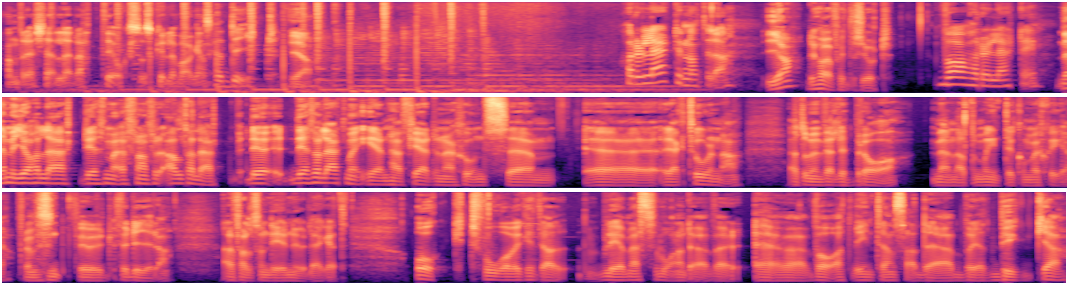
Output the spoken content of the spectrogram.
andra källor att det också skulle vara ganska dyrt. Ja. Har du lärt dig något idag? ja, det har jag faktiskt gjort. Vad har du lärt dig? Nej, men jag har lärt, det som jag framför allt har lärt, det, det som har lärt mig är den här fjärde generations eh, eh, reaktorerna. Att de är väldigt bra, men att de inte kommer ske, för de är för, för dyra. I alla fall som det är i nuläget. Och två, vilket jag blev mest förvånad över, eh, var att vi inte ens hade börjat bygga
